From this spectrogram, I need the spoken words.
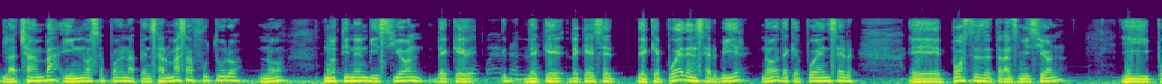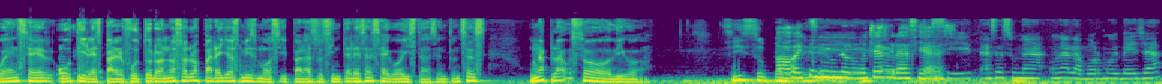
la, chamba y no se ponen a pensar más a futuro, ¿no? No tienen visión de que, de que, de que, se, de que pueden servir, ¿no? De que pueden ser eh, postes de transmisión y pueden ser útiles para el futuro, no solo para ellos mismos y para sus intereses egoístas. Entonces, un aplauso, digo. Sí, súper. Ay, qué lindo, muchas gracias. Sí, haces una, una labor muy bella.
